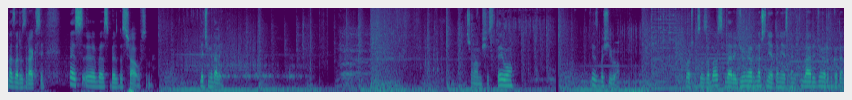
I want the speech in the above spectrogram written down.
Lazarus. Bez, e, bez, bez, bez szału w sumie. Lecimy dalej. Trzymamy się z tyłu. Jest bosiło. Zobaczmy co za boss. Larry Junior. Znaczy nie, to nie jest ten Larry Junior, tylko ten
